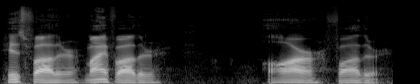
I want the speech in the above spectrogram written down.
His Father, my Father, our Father.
